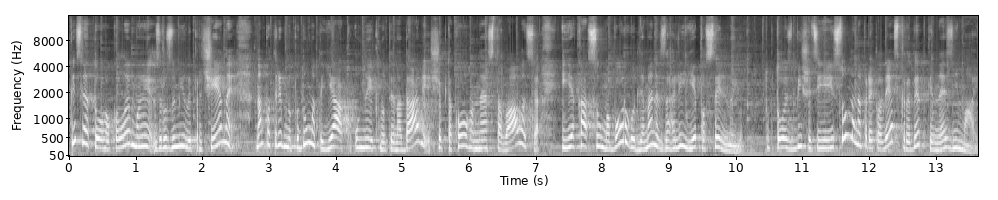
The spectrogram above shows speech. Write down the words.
Після того, коли ми зрозуміли причини, нам потрібно подумати, як уникнути надалі, щоб такого не ставалося, і яка сума боргу для мене взагалі є посильною. Тобто, ось більше цієї суми, наприклад, я з кредитки не знімаю,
